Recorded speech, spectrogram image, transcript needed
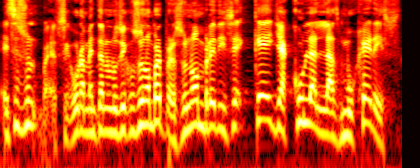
Ese es seguramente no nos dijo su nombre, pero su nombre dice, ¿qué eyaculan las mujeres?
